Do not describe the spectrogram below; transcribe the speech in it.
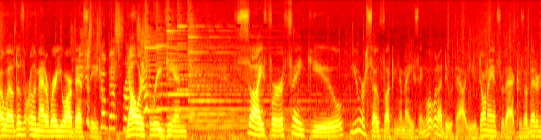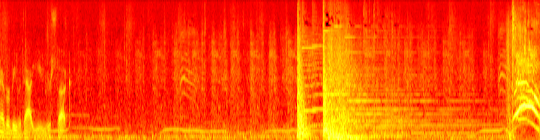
Oh well, it doesn't really matter where you are, bestie. Y'all are three gens. Cypher, thank you. You are so fucking amazing. What would I do without you? Don't answer that, because I better never be without you. You're stuck. Ah!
